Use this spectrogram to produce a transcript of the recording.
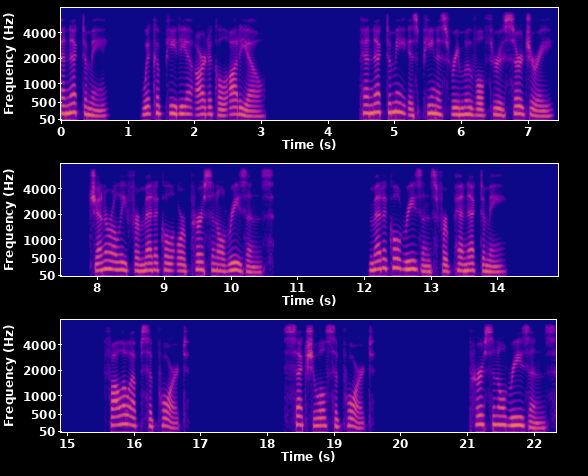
Penectomy, Wikipedia article audio. Penectomy is penis removal through surgery, generally for medical or personal reasons. Medical reasons for penectomy. Follow-up support. Sexual support. Personal reasons.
